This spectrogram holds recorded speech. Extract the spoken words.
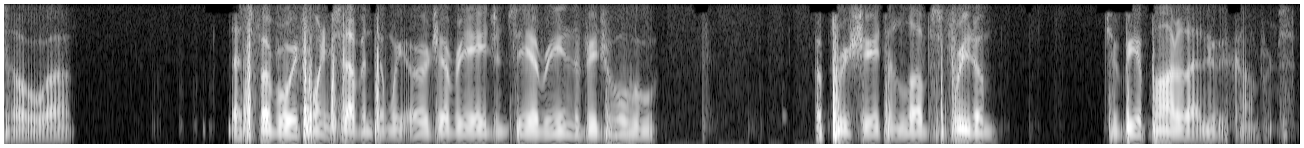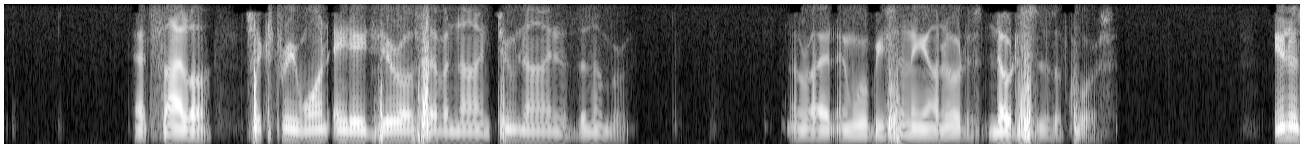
So uh, that's February 27th, and we urge every agency, every individual who appreciates and loves freedom to be a part of that news conference at Silo. 631-880-7929 is the number. All right, and we'll be sending out notice, notices, of course. Inner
